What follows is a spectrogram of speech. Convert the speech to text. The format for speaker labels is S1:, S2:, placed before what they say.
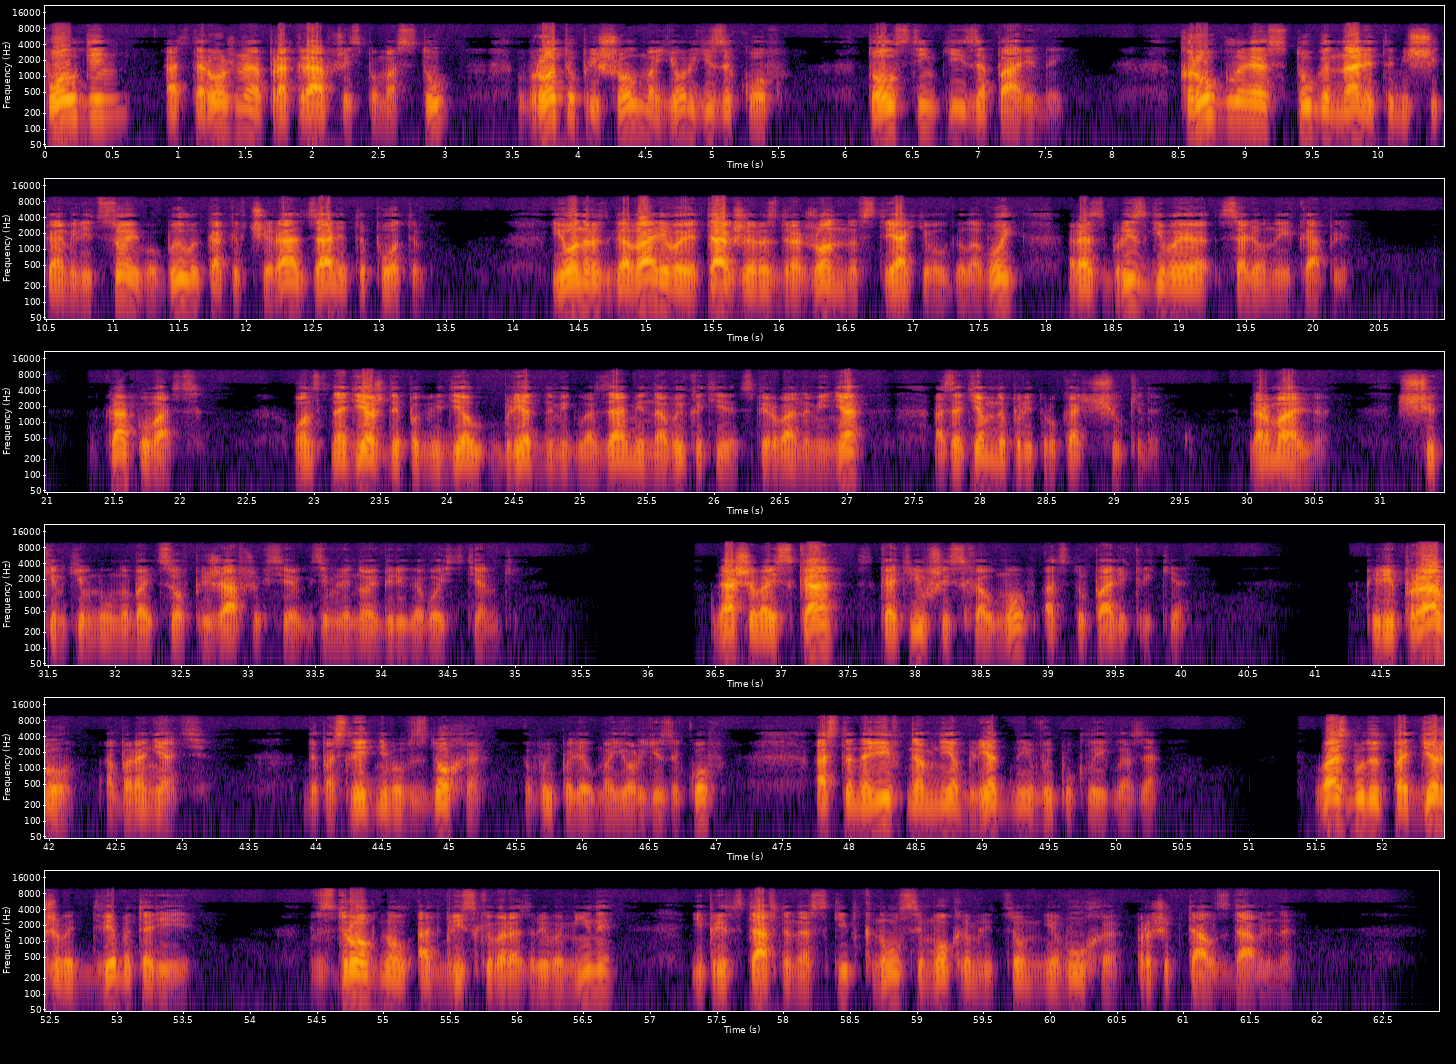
S1: полдень, осторожно прокравшись по мосту, в роту пришел майор Языков, толстенький, запаренный. Круглое, с туго налитыми щеками лицо его было, как и вчера, залито потом. И он, разговаривая, также раздраженно встряхивал головой, разбрызгивая соленые капли. «Как у вас?» Он с надеждой поглядел бледными глазами на выкате сперва на меня, а затем на политрука Щукина. «Нормально», — Щукин кивнул на бойцов, прижавшихся к земляной береговой стенке. Наши войска скатившись с холмов, отступали к реке. Переправу оборонять до последнего вздоха, выпалил майор Языков, остановив на мне бледные выпуклые глаза. Вас будут поддерживать две батареи. Вздрогнул от близкого разрыва мины и, представ на носки, ткнулся мокрым лицом мне в ухо, прошептал сдавленно.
